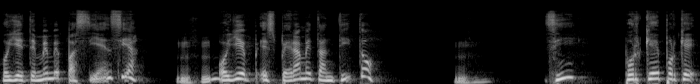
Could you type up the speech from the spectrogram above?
oye, témeme paciencia. Oye, espérame tantito. Sí. ¿Por qué? Porque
